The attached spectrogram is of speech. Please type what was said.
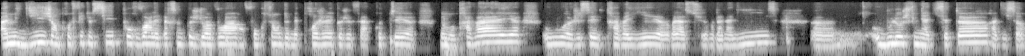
à midi, j'en profite aussi pour voir les personnes que je dois voir en fonction de mes projets que je fais à côté euh, de mon travail, ou j'essaie de travailler voilà, sur l'analyse. au boulot, je finis à 17h. À 17h,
